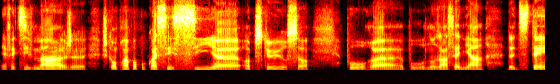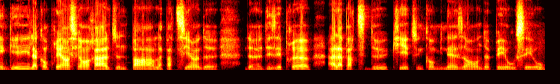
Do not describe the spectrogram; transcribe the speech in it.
Effectivement, je ne comprends pas pourquoi c'est si euh, obscur ça pour, euh, pour nos enseignants de distinguer la compréhension orale d'une part, la partie 1 de, des épreuves, à la partie 2 qui est une combinaison de PO-CO.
